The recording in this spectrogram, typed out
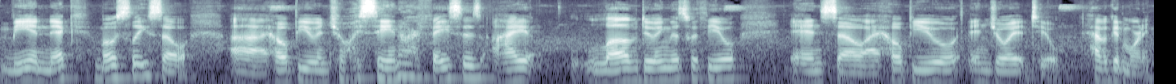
me and Nick mostly. So uh, I hope you enjoy seeing our faces. I love doing this with you, and so I hope you enjoy it too. Have a good morning.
